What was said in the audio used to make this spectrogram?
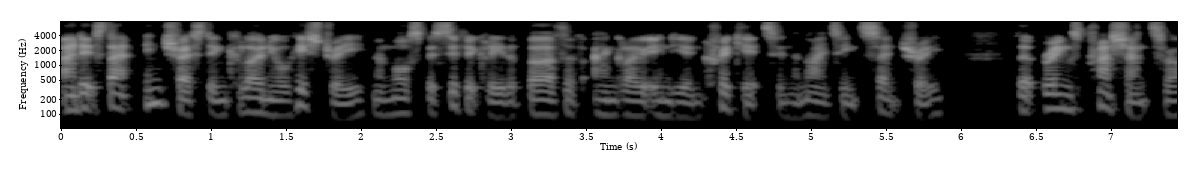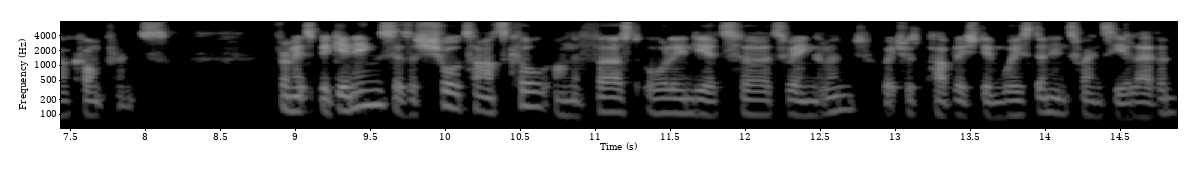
And it's that interest in colonial history, and more specifically the birth of Anglo Indian cricket in the 19th century, that brings Prashant to our conference. From its beginnings as a short article on the first All India tour to England, which was published in Wisden in 2011,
